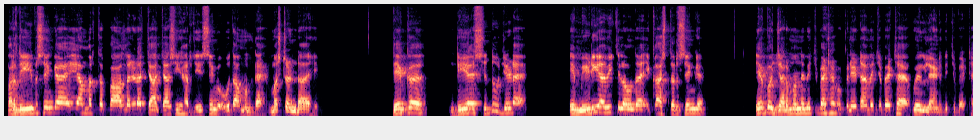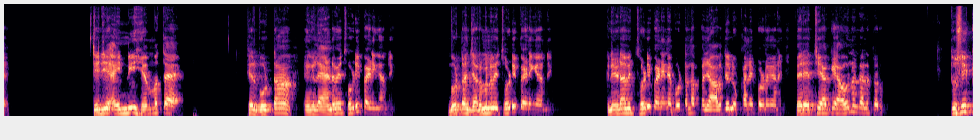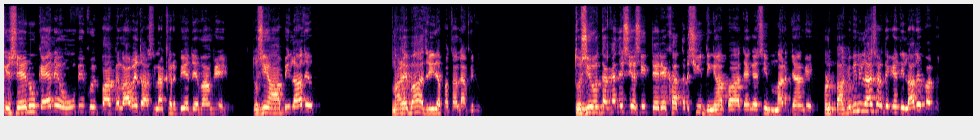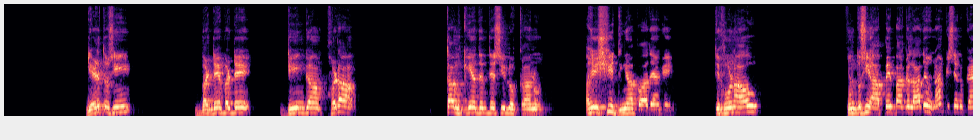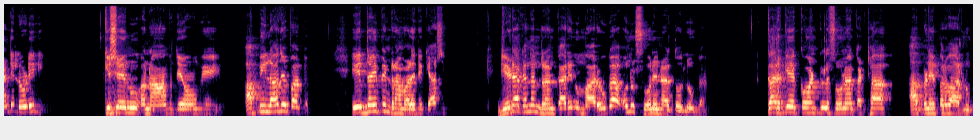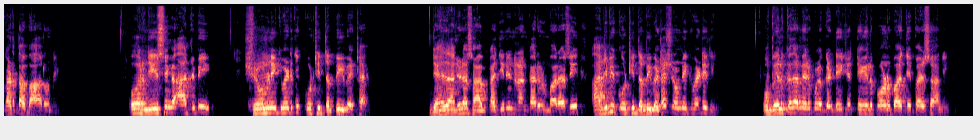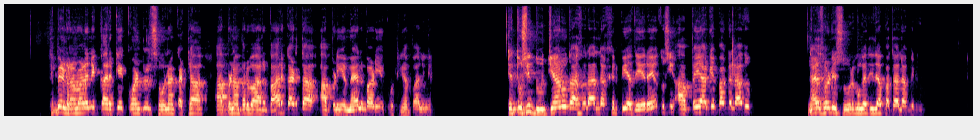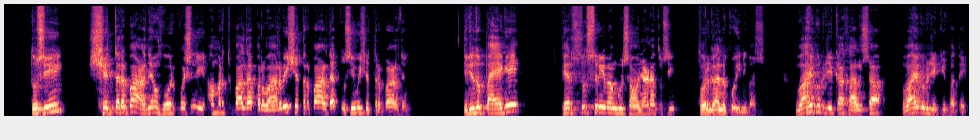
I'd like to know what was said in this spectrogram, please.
ਪ੍ਰਦੀਪ ਸਿੰਘ ਹੈ, ਇਹ ਅੰਮ੍ਰਿਤਪਾਲ ਦਾ ਜਿਹੜਾ ਚਾਚਾ ਸੀ ਹਰਜੀਤ ਸਿੰਘ, ਉਹਦਾ ਮੁੰਡਾ ਹੈ, ਮਸਟੰਡਾ ਇਹ। ਤੇ ਇੱਕ ਡੀਐਸ ਸਿੱਧੂ ਜਿਹੜਾ ਇਹ ਮੀਡੀਆ ਵੀ ਚਲਾਉਂਦਾ ਇੱਕ ਅਸਤਰ ਸਿੰਘ ਹੈ। ਇਹ ਕੋਈ ਜਰਮਨ ਦੇ ਵਿੱਚ ਬੈਠਾ, ਕੋਈ ਕੈਨੇਡਾ ਵਿੱਚ ਬੈਠਾ ਕੋਈ ਇੰਗਲੈਂਡ ਵਿੱਚ ਬੈਠਾ ਹੈ। ਤੇ ਜੇ ਇੰਨੀ ਹਿੰਮਤ ਹੈ, ਫਿਰ ਵੋਟਾਂ ਇੰਗਲੈਂਡ ਵਿੱਚ ਥੋੜੀ ਪੈਣੀਆਂ ਨੇ, ਵੋਟਾਂ ਜਰਮਨ ਵਿੱਚ ਥੋੜੀ ਪੈਣੀਆਂ ਨੇ, ਕੈਨੇਡਾ ਵਿੱਚ ਥੋੜੀ ਪੈਣੀ ਨੇ, ਵੋਟਾਂ ਤਾਂ ਪੰਜਾਬ ਦੇ ਲੋਕਾਂ ਨੇ ਪਾਉਣੀਆਂ ਨੇ। ਫਿਰ ਇੱਥੇ ਆ ਕੇ ਆਓ ਨਾ ਗੱਲ ਕਰੋ। ਤੁਸੀਂ ਕਿਸੇ ਨੂੰ ਕਹਿੰਦੇ ਹੋ ਵੀ ਕੋਈ ਪੱਗ ਲਾਵੇ 10 ਲੱਖ ਰੁਪਏ ਦੇਵਾਂਗੇ, ਤੁਸੀਂ ਆਪ ਹੀ ਲਾ ਦਿਓ। ਨਾਲੇ ਬਹਾਦਰੀ ਦਾ ਪਤਾ ਲੱਗ ਜੂ। ਤੁਸੀਂ ਉਹ ਤਾਂ ਕਹਿੰਦੇ ਸੀ, ਅਸੀਂ ਤੇਰੇ ਖਾਤਰ ਸ਼ਹੀਦੀਆਂ ਪਾ ਦੇਾਂਗੇ ਅਸੀਂ ਮਰ ਜਾਾਂਗੇ। ਹੁਣ ਪੱਗ ਵੀ ਨਹੀਂ ਲਾ ਸਕਦੇ ਕਿਸੇ ਦੀ, ਲਾ ਦਿਓ ਪੱਗ। ਜਿਹੜੇ ਤੁਸੀਂ ਵੱਡੇ ਵੱਡੇ ਡੀਂਗਾ, ਫੜਾ ਧਮਕੀਆਂ ਦਿੰਦੇ ਸੀ ਲੋਕਾਂ ਨੂੰ, ਅਸੀਂ ਸ਼ਹੀਦੀਆਂ ਪਾ ਦੇਾਂਗੇ ਤੇ ਹੁਣ ਆਓ, ਹੁਣ ਤੁਸੀਂ ਆਪੇ ਪੱਗ ਲਾ ਦਿਓ ਨਾ, ਕਿਸੇ ਨੂੰ ਕਹਿਣ ਦੀ ਲੋੜ ਹੀ ਨਹੀਂ। ਕਿਸੇ ਨੂੰ ਇਨਾਮ ਦਿਓਗੇ, ਆਪੇ ਹੀ ਲਾ ਦਿਓ ਪੱਗ। ਇਦਾਂ ਹੀ ਭਿੰਡਰਾਂ ਵਾਲੇ ਨੇ ਕਿਹਾ ਸੀ। ਜਿਹੜਾ ਕਹਿੰਦਾ ਨਿਰੰਕਾਰੀ ਨੂੰ ਮਾਰੂਗਾ, ਉਹਨੂੰ ਸੋਨੇ ਨਾਲ ਤੋਲੂਗਾ। ਕਰਕੇ ਕੁਇੰਟਲ ਸੋਨਾ ਇਕੱਠਾ ਆਪਣੇ ਪਰਿਵਾਰ ਨੂੰ ਕੱਢਤਾ ਬਾਹਰ ਉਹਨੇ। ਉਹ ਰਣਜੀਤ ਸਿੰਘ ਅੱਜ ਵੀ ਸ਼੍ਰੋਮਣੀ ਕਮੇਟੀ ਦੀ ਕੋਠੀ ਦੱਬੀ ਬੈਠਾ ਹੈ। ਜਹਦਾਰ ਜਿਹੜਾ ਸਾਬਕਾ ਜੀ ਨੇ ਨਿਰੰਕਾਰੀ ਨੂੰ ਮਾਰਿਆ ਸੀ, ਅੱਜ ਵੀ ਕੋਠੀ ਦੱਬੀ ਬੈਠਾ ਸ਼੍ਰੋਮਣੀ ਕਮੇਟੀ ਦੀ। ਉਹ ਬਿਲ ਕਦਾ ਮੇਰੇ ਕੋਲ ਗੱਡੀ 'ਚ ਤੇਲ ਪਾਉਣ ਵਾਸਤੇ ਪੈਸਾ ਨਹੀਂ। ਤੇ ਭਿੰਡਰਾਂ ਵਾਲੇ ਨੇ ਕਰਕੇ ਕੁਇੰਟਲ ਸੋਨਾ ਇਕੱਠਾ ਆਪਣਾ ਪਰਿਵਾਰ ਬਾਹਰ ਕੱਢਤਾ, ਆਪਣੀਆਂ ਮਹਿਲ ਬਾੜੀਆਂ ਕੋਠੀਆਂ ਪਾ ਲਈਆਂ। ਤੇ ਤੁਸੀਂ ਦੂਜਿਆਂ ਨੂੰ 10 ਲੱਖ ਰੁਪਇਆ ਦੇ ਰਹੇ ਹੋ, ਤੁਸੀਂ ਆਪੇ ਆ ਕੇ ਪੱਗ ਲਾ ਦਿਓ। ਨਾਲੇ ਤੁਹਾਡੀ ਸੂਰਮਗਤੀ ਦਾ ਪਤਾ ਲੱਗ ਜੂ। ਤੁਸੀਂ ਛਿੱਤਰ ਭਾਲਦੇ ਹੋ, ਹੋਰ ਕੁਛ ਨਹੀਂ। ਅਮਰਤਪਾਲ ਦਾ ਪਰਿਵਾਰ ਵੀ ਛਿੱਤਰ ਭਾਲਦਾ, ਤੁਸੀਂ ਵੀ ਛਿੱਤਰ ਭਾਲਦੇ ਹੋ। ਤੇ ਜਦੋਂ ਪੈ ਗਏ, ਫਿਰ ਸੁਸਰੀ ਵਾਂਗੂ ਸੌ ਜਾਣਾ ਤੁਸੀਂ, ਹੋਰ ਗੱਲ ਕੋਈ ਨਹੀਂ ਬਸ। ਵਾਹਿਗੁਰੂ ਜੀ ਕਾ ਖਾਲਸਾ, ਵਾਹਿਗੁਰੂ ਜੀ ਕੀ ਫਤਿਹ।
